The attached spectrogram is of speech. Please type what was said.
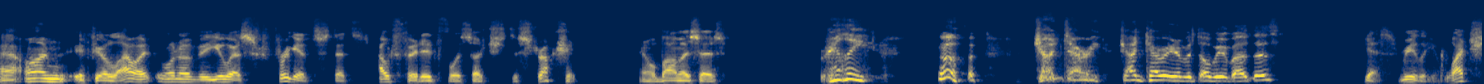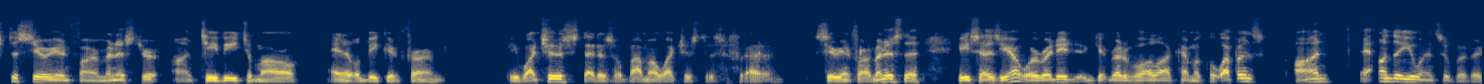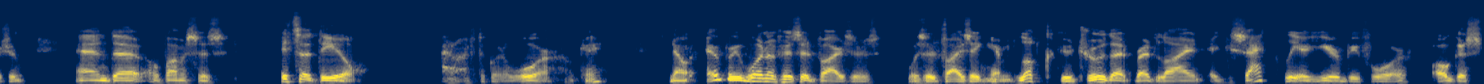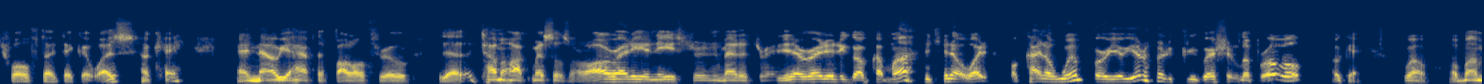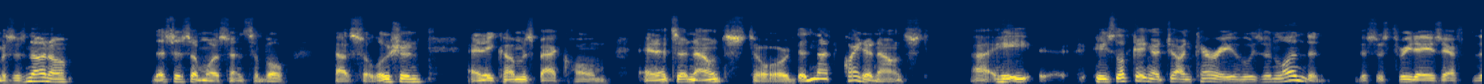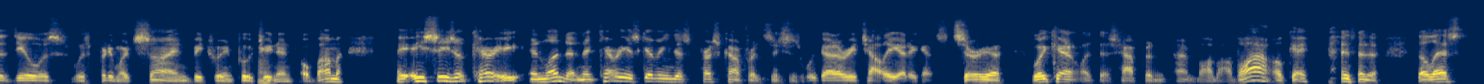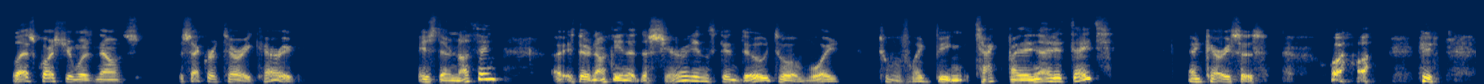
Uh, on, if you allow it, one of the U.S. frigates that's outfitted for such destruction. And Obama says, Really? John Kerry, John Kerry never told me about this. Yes, really. Watch the Syrian foreign minister on TV tomorrow, and it'll be confirmed. He watches, that is, Obama watches the uh, Syrian foreign minister. He says, Yeah, we're ready to get rid of all our chemical weapons on under UN supervision. And uh, Obama says, It's a deal. I don't have to go to war. Okay. Now, every one of his advisors was advising him look, you drew that red line exactly a year before, August 12th, I think it was. Okay. And now you have to follow through. The Tomahawk missiles are already in the Eastern Mediterranean. They're ready to go. Come on. You know what? What kind of wimp are you? You don't have congressional approval. Okay. Well, Obama says, no, no, this is a more sensible uh, solution. And he comes back home and it's announced, or did not quite announced, uh, he he's looking at John Kerry, who's in London. This is three days after the deal was was pretty much signed between Putin and Obama. He, sees Kerry in London, and Kerry is giving this press conference and says, "We got to retaliate against Syria. We can't let this happen." And blah blah blah. Okay, and then the, the last last question was now, Secretary Kerry, is there nothing? Uh, is there nothing that the Syrians can do to avoid to avoid being attacked by the United States? And Kerry says, well,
